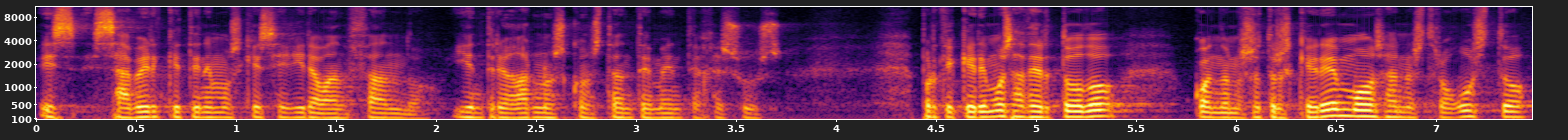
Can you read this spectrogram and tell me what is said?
es saber que tenemos que seguir avanzando y entregarnos constantemente a Jesús porque queremos hacer todo cuando nosotros queremos, a nuestro gusto,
